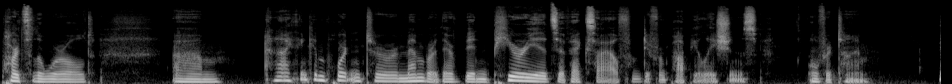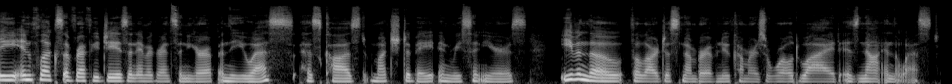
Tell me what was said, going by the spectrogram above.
parts of the world. Um, and i think important to remember there have been periods of exile from different populations over time. The influx of refugees and immigrants in Europe and the US has caused much debate in recent years, even though the largest number of newcomers worldwide is not in the West.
